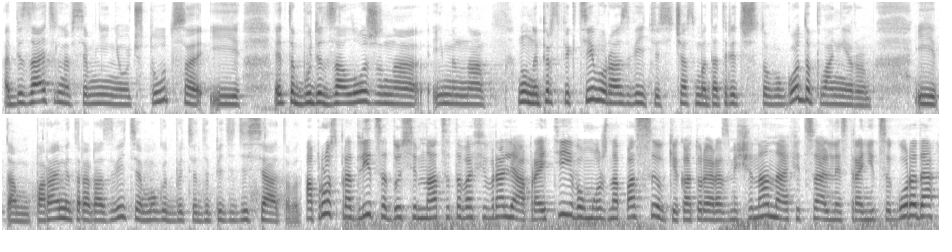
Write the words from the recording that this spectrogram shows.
обязательно все мнения учтутся, и это будет заложено именно ну, на перспективу развития. Сейчас мы до 1936 года планируем, и там параметры развития могут быть и до 50-го. Опрос продлится до 17 февраля. Пройти его можно по ссылке, которая размещена на официальной странице города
